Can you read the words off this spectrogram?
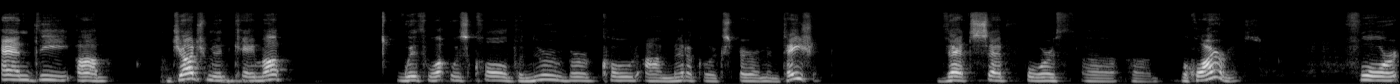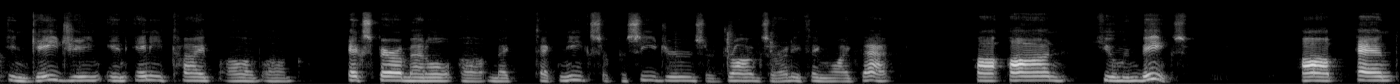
And the um, judgment came up with what was called the Nuremberg Code on Medical Experimentation that set forth uh, uh, requirements for engaging in any type of um, experimental uh, techniques or procedures or drugs or anything like that uh, on human beings. Uh, and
